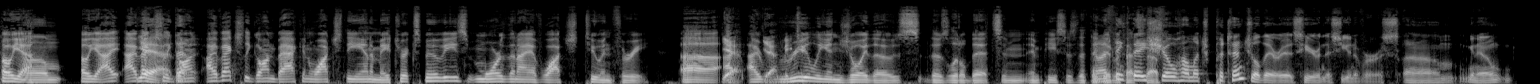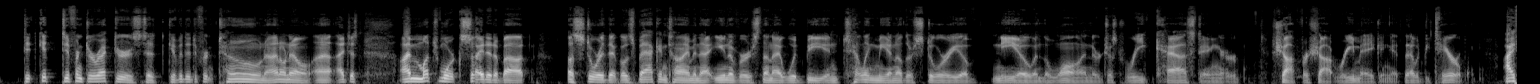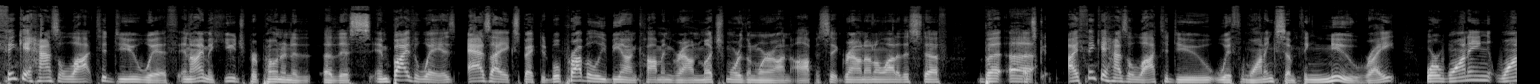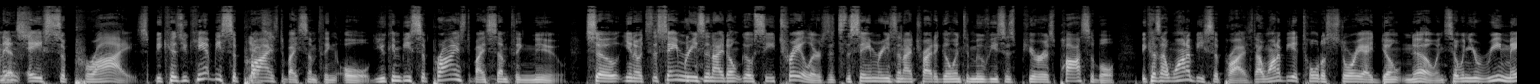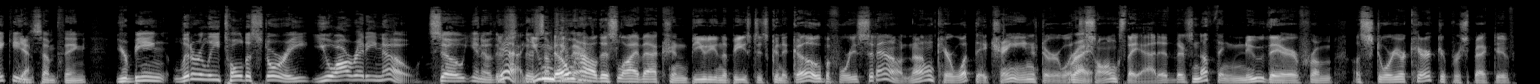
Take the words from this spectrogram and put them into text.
Oh yeah. Um, oh yeah. I, I've yeah, actually that- gone. I've actually gone back and watched the Animatrix movies more than I have watched two and three. Uh, Yeah, I, I yeah, really enjoy those those little bits and, and pieces that they And I think they stuff. show how much potential there is here in this universe. Um, you know, get different directors to give it a different tone. I don't know. I, I just I'm much more excited about a story that goes back in time in that universe than I would be in telling me another story of Neo and the One or just recasting or shot for shot remaking it. That would be terrible. I think it has a lot to do with, and I'm a huge proponent of, of, this. And by the way, as as I expected, we'll probably be on common ground much more than we're on opposite ground on a lot of this stuff. But uh, I think it has a lot to do with wanting something new, right? Or wanting wanting yes. a surprise because you can't be surprised yes. by something old. You can be surprised by something new. So, you know, it's the same reason I don't go see trailers. It's the same reason I try to go into movies as pure as possible because I want to be surprised. I want to be told a story I don't know. And so when you're remaking yeah. something, you're being literally told a story you already know. So, you know, there's, yeah, there's you know there. how this live action Beauty and the Beast is going to go before you sit down. And I don't care what they changed or what right. songs they added. There's nothing new there from a story or character perspective.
